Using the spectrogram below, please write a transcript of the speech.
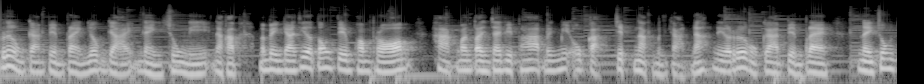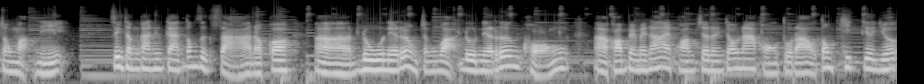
เรื่องของการเปลี่ยนแปลงยกย้ายในช่วงนี้นะครับมันเป็นการที่เราต้องเตรียมความพร้อม หากมันตัดใจผิดพลาดมันมีโอกาสเจ็บหนักเหมือนกันนะในเรื่องของการเปลี่ยนแปลงในช่วงจังหวะนี้ สิ่งสำคัญคือการต้องศึกษาแล้วก็ดูในเรื่องของจังหวะ ดูในเรื่องของอความเป็นไปได้ ความเจริญก้าหน้าของตัวเราต้องคิดเยอะ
